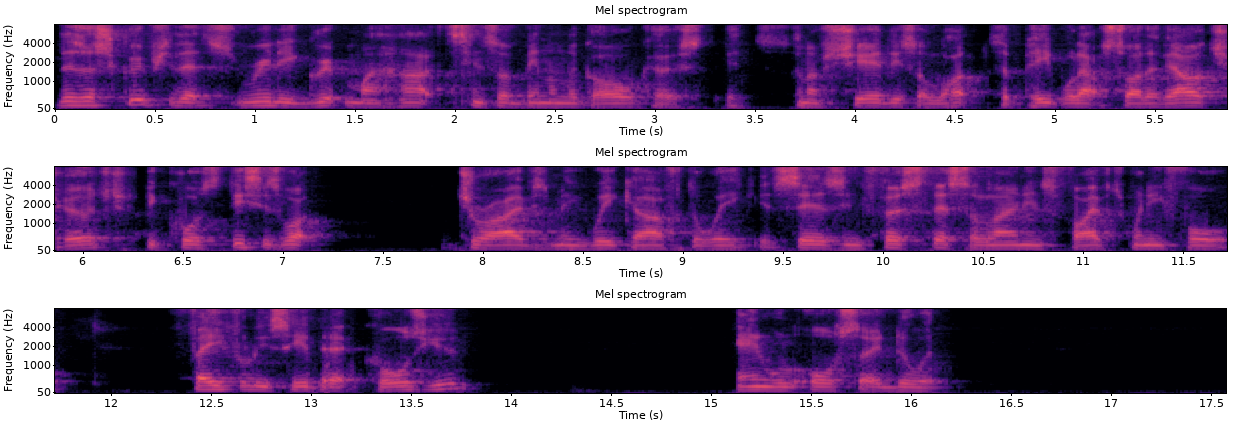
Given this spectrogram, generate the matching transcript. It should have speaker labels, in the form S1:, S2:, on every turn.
S1: there's a scripture that's really gripped my heart since I've been on the Gold Coast. It's, and I've shared this a lot to people outside of our church because this is what drives me week after week. It says in First Thessalonians 5:24, faithful is he that calls you and will also do it.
